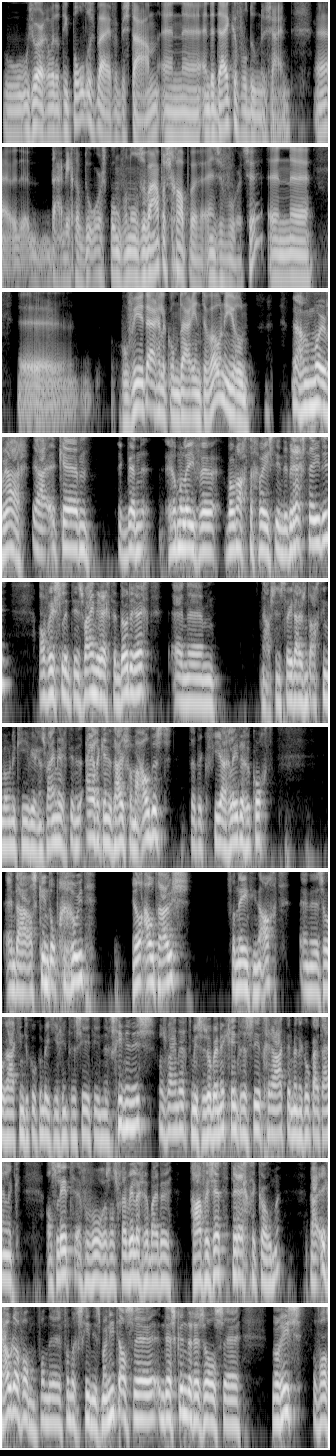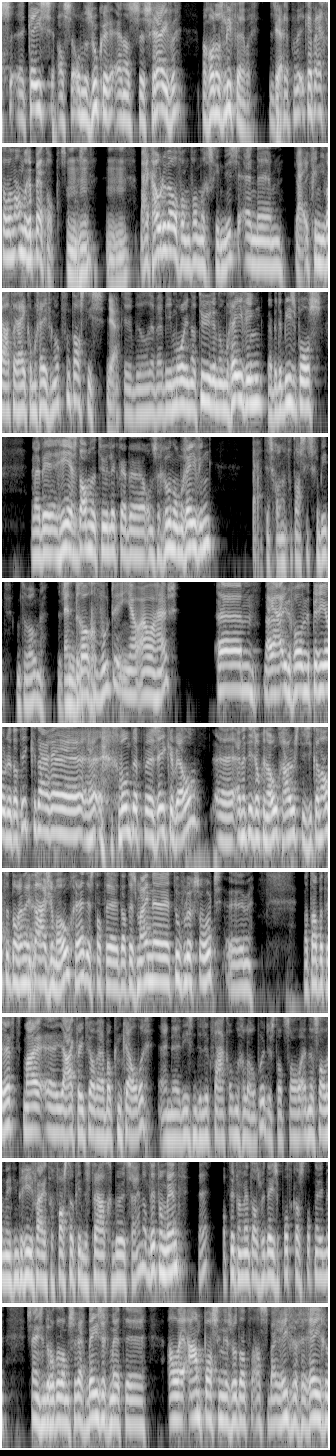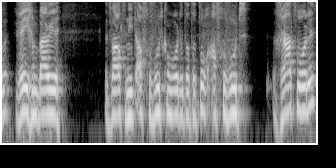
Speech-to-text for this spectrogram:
hoe, zorgen we dat die polders blijven bestaan en, eh, en de dijken voldoende zijn? Eh, daar ligt ook de oorsprong van onze waterschappen enzovoorts. Hè? En eh, hoe vind je het eigenlijk om daarin te wonen, Jeroen? Ja, een mooie vraag. Ja, ik, ehm, ik ben heel mijn leven woonachtig geweest in de Drechtsteden. Afwisselend in Zwijndrecht en Dordrecht. En ehm, nou, sinds 2018 woon ik hier weer in Zwijndrecht. In eigenlijk in het huis van mijn ouders. Dat heb ik vier jaar geleden gekocht. En daar als kind opgegroeid. Heel oud huis van 1908. En eh, zo raak je natuurlijk ook een beetje geïnteresseerd in de geschiedenis van Zwijndrecht. Tenminste, zo ben ik geïnteresseerd geraakt. En ben ik ook uiteindelijk als lid en vervolgens als vrijwilliger bij de HVZ terechtgekomen. Nou, ik hou daarvan, van de, van de geschiedenis. Maar niet als eh, een deskundige zoals eh, Maurice of als Kees, als onderzoeker en als schrijver. Maar gewoon als liefhebber. Dus Ja. ik, heb, ik heb echt wel een andere pet op. Zou ik maar zeggen. Mhm. Maar ik hou er wel van, van de geschiedenis. En ehm, ja, ik vind die waterrijke omgeving ook fantastisch. Ja. Ik, eh, bedoel, we hebben hier mooie natuur in de omgeving. We hebben de Biesbos. We hebben Heersdam natuurlijk. We hebben onze groene omgeving. Ja, het is gewoon een fantastisch gebied om te wonen. Dus, En droge voeten in jouw oude huis? Ehm, nou ja, in ieder geval in de periode dat ik daar eh, gewoond heb, eh, zeker wel. Eh, en het is ook een hoog huis, dus je kan altijd nog een etage omhoog. Hè? Dus dat, dat is mijn toevluchtsoord, eh, wat dat betreft. Maar ja, ik weet wel, we hebben ook een kelder. En die is natuurlijk vaak ondergelopen. Dus dat zal, en dat zal in 1953 vast ook in de straat gebeurd zijn. Op dit moment, hè, op dit moment als we deze podcast opnemen, zijn ze in de Rotterdamse weg bezig met allerlei aanpassingen. Zodat als bij hevige regen, regenbuien het water niet afgevoerd kan worden, dat het toch afgevoerd gaat worden.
